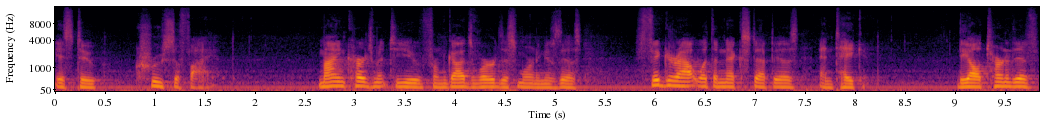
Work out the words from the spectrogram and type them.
is to crucify it. My encouragement to you from God's word this morning is this figure out what the next step is and take it. The alternative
